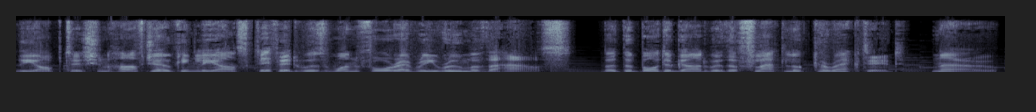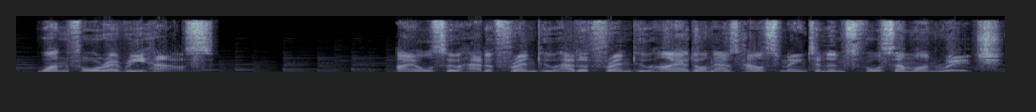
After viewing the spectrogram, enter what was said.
The optician half-jokingly asked if it was one for every room of the house, but the bodyguard with a flat look corrected, no, one for every house. I also had a friend who had a friend who hired on as house maintenance for someone rich.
